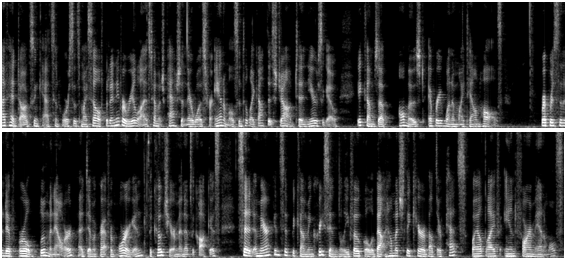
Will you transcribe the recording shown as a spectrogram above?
I've had dogs and cats and horses myself, but I never realized how much passion there was for animals until I got this job 10 years ago. It comes up almost every one of my town halls. Representative Earl Blumenauer, a Democrat from Oregon, the co chairman of the caucus, said Americans have become increasingly vocal about how much they care about their pets, wildlife, and farm animals.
